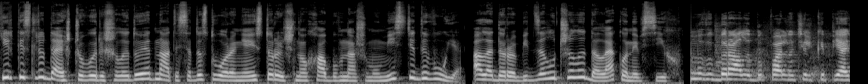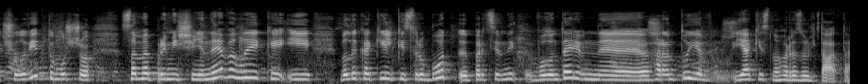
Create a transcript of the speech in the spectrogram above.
Кількість людей, що вирішили доєднатися до створення історичного хабу в нашому місті, дивує, але до робіт залучили далеко не всіх. Ми вибирали буквально тільки 5 чоловік, тому що саме приміщення невелике і велика кількість робот е, працівник волонтерів не гарантує якісного результату.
